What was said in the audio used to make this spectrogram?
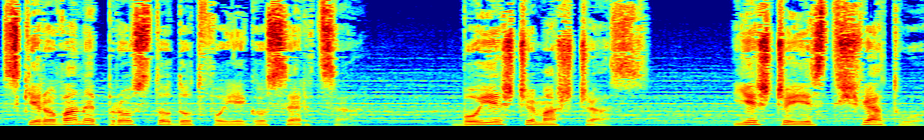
skierowane prosto do Twojego serca. Bo jeszcze masz czas. Jeszcze jest światło,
